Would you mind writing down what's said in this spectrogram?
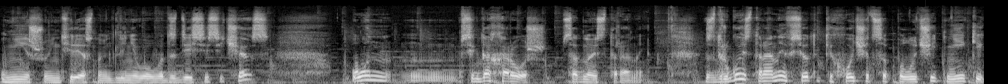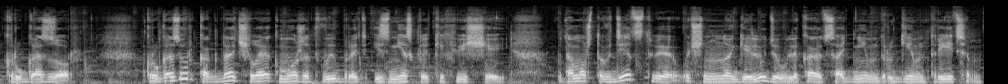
нишу интересную для него вот здесь и сейчас, он всегда хорош, с одной стороны. С другой стороны, все-таки хочется получить некий кругозор – Кругозор, когда человек может выбрать из нескольких вещей. Потому что в детстве очень многие люди увлекаются одним, другим, третьим.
